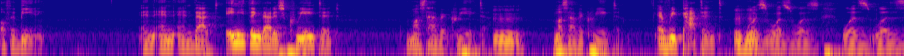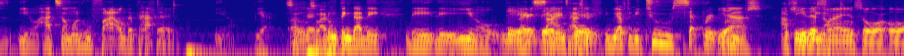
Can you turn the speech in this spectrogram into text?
of a being. And and and that anything that is created must have a creator. Mm. Must have a creator. Every patent was was was was was you know had someone who filed the patent. right. You know, yeah. So Okay. so I don't think that they they they you know They're- like science has to we have to be two separate Yeah. groups. Absolutely it's either not. science or, or,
